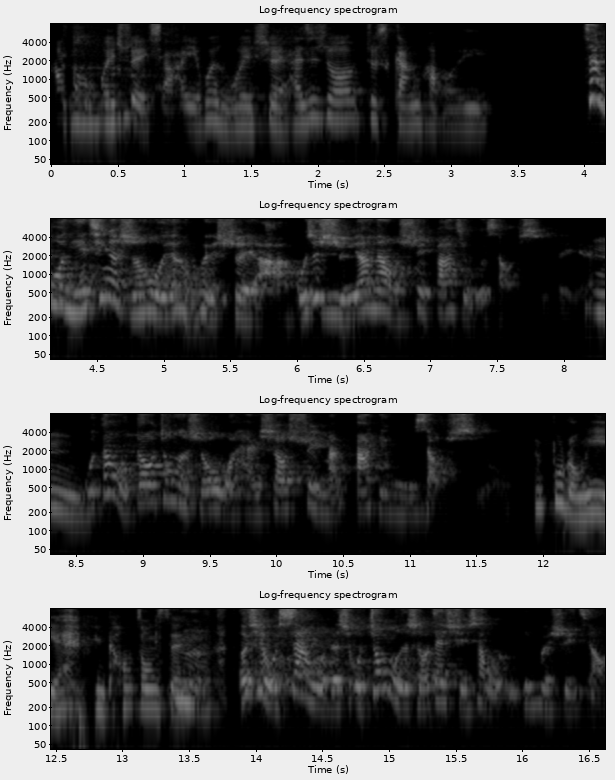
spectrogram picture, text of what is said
他都很会睡，小孩也会很会睡，还是说就是刚好而已？在我年轻的时候，我也很会睡啊，我是属于要那种睡八九个小时的耶。嗯，我到我高中的时候，我还是要睡满八点五小时哦，那不容易耶，你高中生。嗯，而且我下午的时候，我中午的时候在学校，我一定会睡觉。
